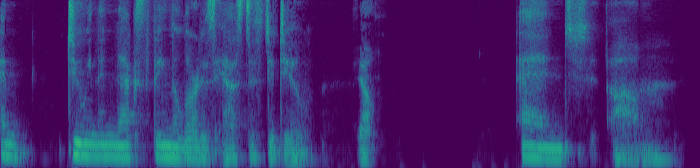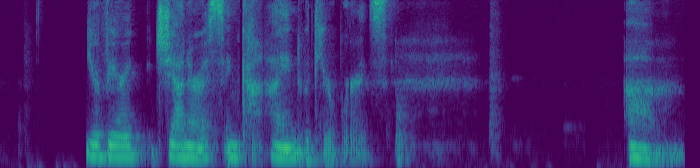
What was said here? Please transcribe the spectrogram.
and doing the next thing the lord has asked us to do. Yeah. And um, you're very generous and kind with your words. Um,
